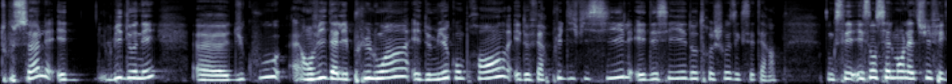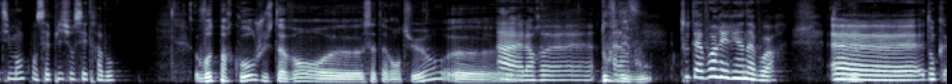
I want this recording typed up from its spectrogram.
tout seul et lui donner du coup envie d'aller plus loin et de mieux comprendre et de faire plus difficile et d'essayer d'autres choses, etc. Donc c'est essentiellement là-dessus effectivement qu'on s'appuie sur ces travaux. Votre parcours juste avant euh, cette aventure, euh, Ah, alors, euh, d'où venez-vous? tout avoir et rien avoir. Euh, donc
